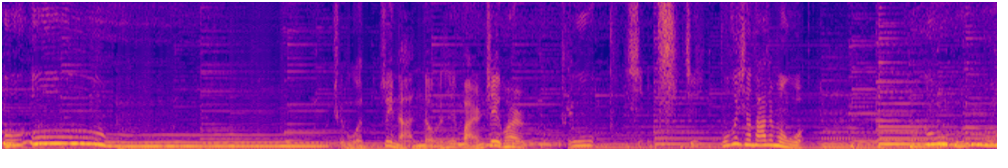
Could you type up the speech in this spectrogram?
呜呜，这我最难的，我这晚上这块儿呜，这不会像他这么呜。呜呜，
